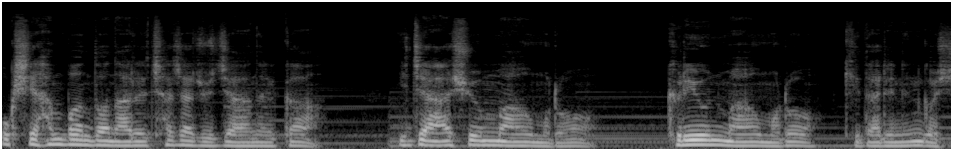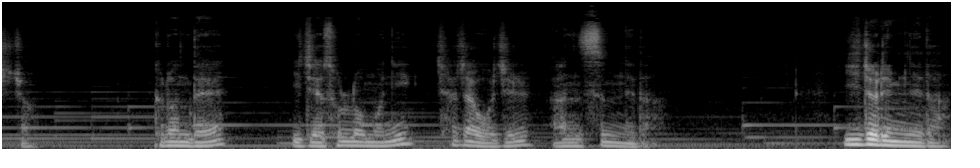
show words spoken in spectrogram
혹시 한 번 더 나를 찾아주지 않을까? 이제 아쉬운 마음으로, 그리운 마음으로 기다리는 것이죠. 그런데 이제 솔로몬이 찾아오질 않습니다. 2절입니다.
